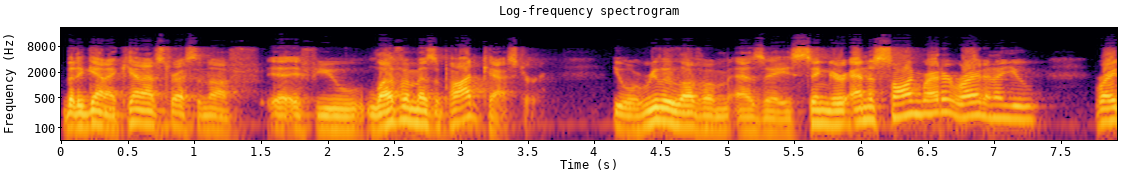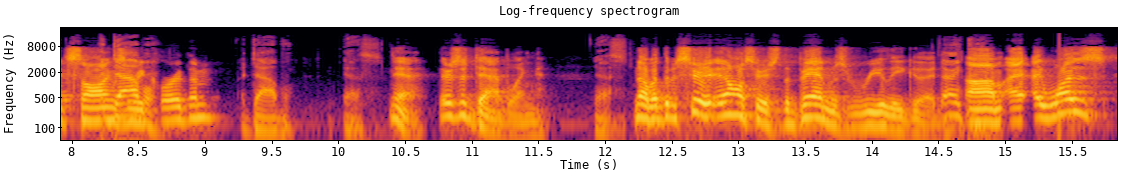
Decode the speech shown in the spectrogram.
but again, I cannot stress enough: if you love him as a podcaster, you will really love him as a singer and a songwriter. Right? I know you write songs and record them. A dabble. Yes. Yeah, there's a dabbling. Yes. No, but the serious, in all seriousness, the band was really good. Um, I, I was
